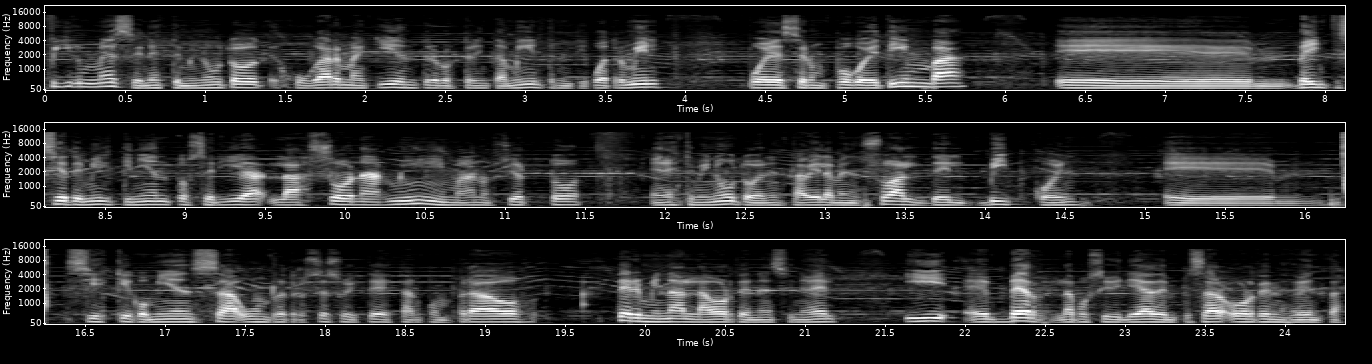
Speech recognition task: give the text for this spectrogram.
firmes en este minuto. Jugarme aquí entre los 30.000, 34.000 puede ser un poco de timba. 27.500 sería la zona mínima, ¿no es cierto? En este minuto, en esta vela mensual del Bitcoin. Eh, si es que comienza un retroceso y ustedes están comprados, terminar la orden en ese nivel y eh, ver la posibilidad de empezar órdenes de venta.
